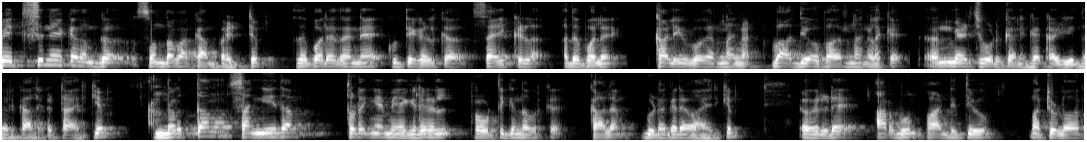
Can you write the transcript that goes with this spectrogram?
പെറ്റ്സിനെയൊക്കെ നമുക്ക് സ്വന്തമാക്കാൻ പറ്റും. അതുപോലെ തന്നെ കുട്ടികൾക്ക് സൈക്കിൾ അതുപോലെ കളി ഉപകരണങ്ങൾ വാദ്യോപകരണങ്ങളൊക്കെ മേടിച്ചു കൊടുക്കാനൊക്കെ കഴിയുന്ന ഒരു കാലഘട്ടമായിരിക്കും. നൃത്തം സംഗീതം തുടങ്ങിയ മേഖലകളിൽ പ്രവർത്തിക്കുന്നവർക്ക് കാലം ഗുണകരമായിരിക്കും. അവരുടെ അറിവും പാണ്ഡിത്യവും മറ്റുള്ളവർ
